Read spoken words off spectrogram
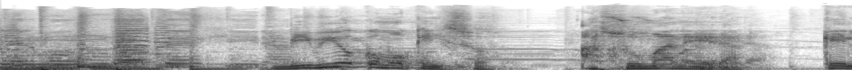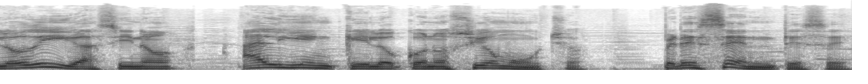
ni el mundo te gira. Vivió como quiso, a su manera. Que lo diga, sino alguien que lo conoció mucho. Preséntese.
